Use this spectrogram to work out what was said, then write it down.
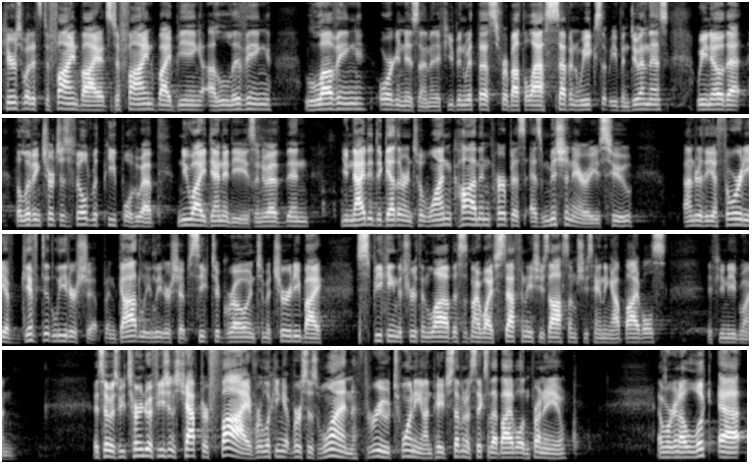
Here's what it's defined by it's defined by being a living, loving organism. And if you've been with us for about the last seven weeks that we've been doing this, we know that the living church is filled with people who have new identities and who have been united together into one common purpose as missionaries who, under the authority of gifted leadership and godly leadership, seek to grow into maturity by speaking the truth in love. This is my wife, Stephanie. She's awesome. She's handing out Bibles if you need one. And so, as we turn to Ephesians chapter 5, we're looking at verses 1 through 20 on page 706 of that Bible in front of you. And we're going to look at,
